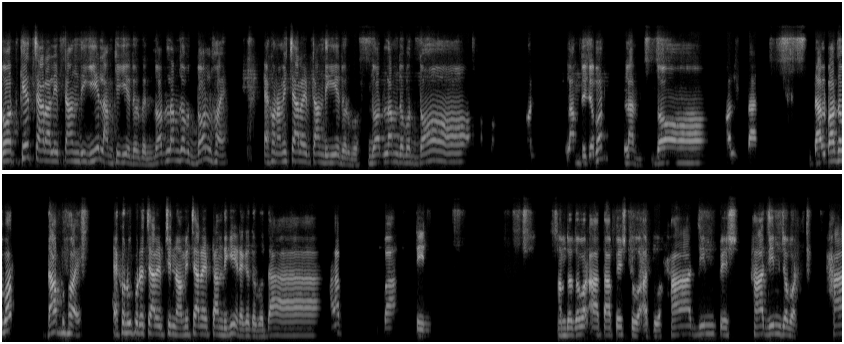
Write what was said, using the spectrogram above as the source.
দদকে চার আলিফ টান দিয়ে গিয়ে লামকে গিয়ে ধরবেন। দদ লাম জবর দল হয়, এখন আমি চার আলিফ টান দিয়ে গিয়ে ধরবো। দদ লাম জবর দ, লাম দুই জবর দল লাম দাল বা জবর দাব হয়। এখন উপরে চার আলিফ চিহ্ন, আমি চার আলিফ টান গিয়ে এটাকে ধরবো। দাব বা তিন হামজা জবর পেশ, তু পেশ জবর হা,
